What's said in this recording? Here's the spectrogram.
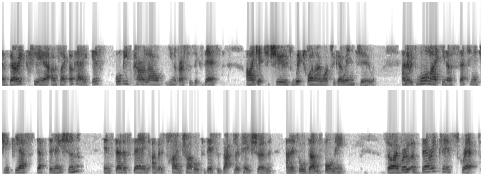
a very clear, I was like, okay, if all these parallel universes exist, I get to choose which one I want to go into. And it was more like, you know, setting a GPS destination instead of saying I'm going to time travel to this exact location and it's all done for me. So I wrote a very clear script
